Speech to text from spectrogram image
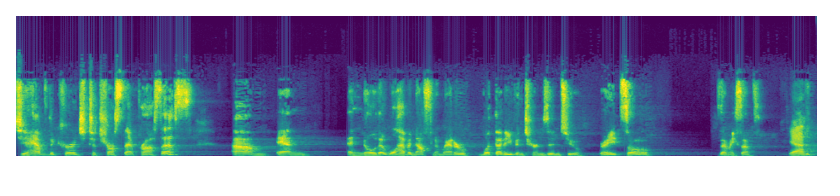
to have the courage to trust that process um, and and know that we'll have enough no matter what that even turns into right? So does that make sense? Yeah.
